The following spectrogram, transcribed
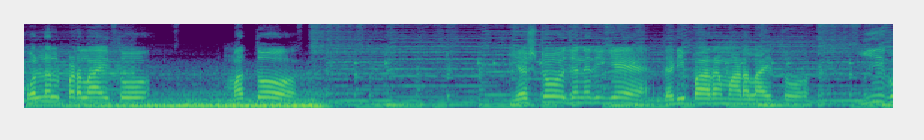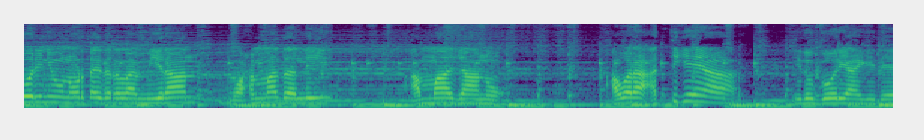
ಕೊಲ್ಲಲ್ಪಡಲಾಯಿತು. ಮತ್ತು ಎಷ್ಟೋ ಜನರಿಗೆ ದಡಿಪಾರ ಮಾಡಲಾಯಿತು. ಈ ಗೋರಿ ನೀವು ನೋಡ್ತಾ ಇದ್ದೀರಲ್ಲ, ಮೀರಾನ್ ಮೊಹಮ್ಮದ್ ಅಲಿ ಅಮ್ಮಾಜಾನು ಅವರ ಅತ್ತಿಗೆಯ ಇದು ಗೋರಿ ಆಗಿದೆ.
